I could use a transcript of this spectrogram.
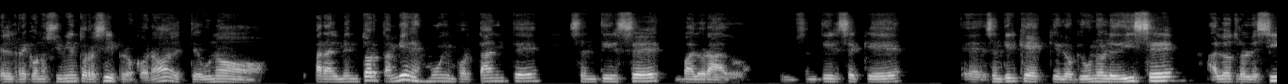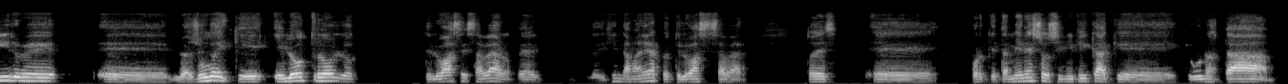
el reconocimiento recíproco, ¿no? Este, uno, para el mentor también es muy importante sentirse valorado, sentirse que eh, sentir que, lo que uno le dice al otro le sirve, eh, lo ayuda y que el otro te lo hace saber de, distintas maneras, pero te lo hace saber. Entonces, eh, porque también eso significa que, uno está,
